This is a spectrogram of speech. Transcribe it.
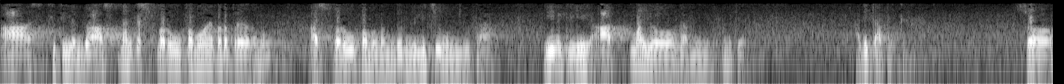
ఆ స్థితి ఎందు ఆ దానికి స్వరూపము అనే పదప్రయోగము. ఆ స్వరూపమునందు నిలిచి ఉండుట. దీనికి ఆత్మయోగము అని పేరు. అది టాపిక్ సో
